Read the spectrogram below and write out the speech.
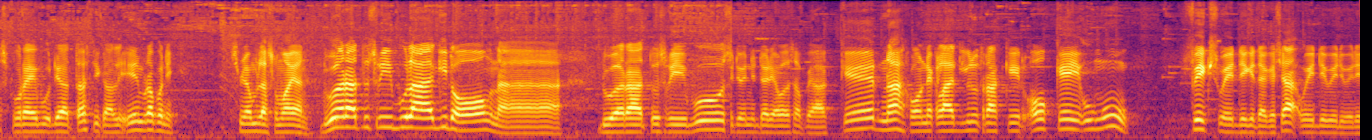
10.000 di atas dikaliin berapa nih? 19 lumayan. 200.000 lagi dong. Nah, 200.000 video ini dari awal sampai akhir. Nah, connect lagi lu terakhir. Oke, ungu. Fix WD kita guys ya. WD WD WD.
